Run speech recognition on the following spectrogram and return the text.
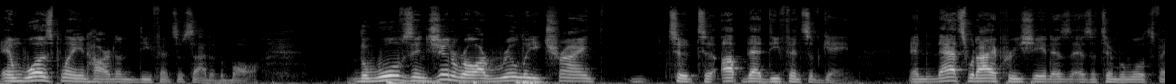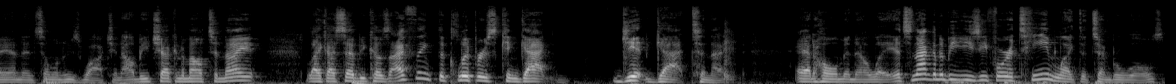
and was playing hard on the defensive side of the ball. The Wolves in general are really trying to to up that defensive game. And that's what I appreciate as as a Timberwolves fan and someone who's watching. I'll be checking them out tonight like I said, because I think the Clippers can got get got tonight at home in LA. It's not going to be easy for a team like the Timberwolves.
